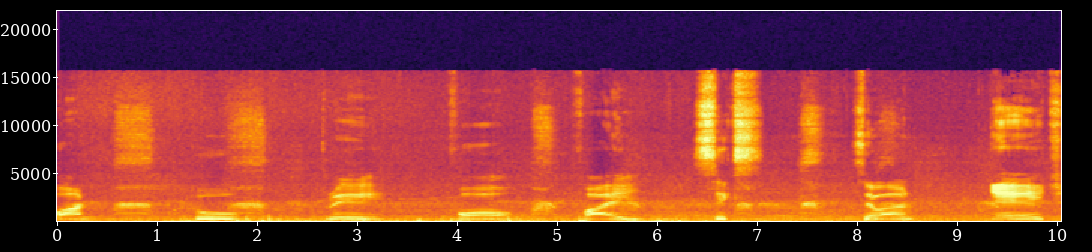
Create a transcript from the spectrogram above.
1 2 3 4 5 6 7 8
